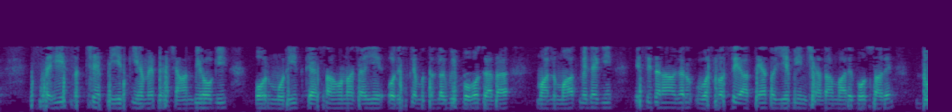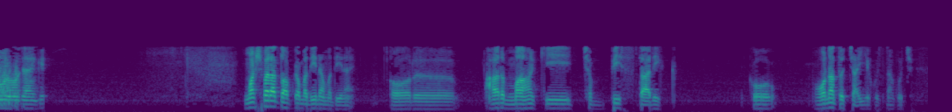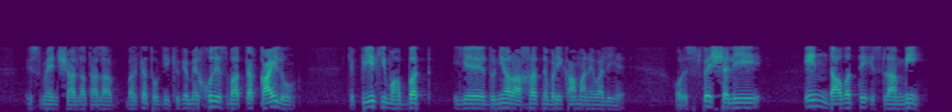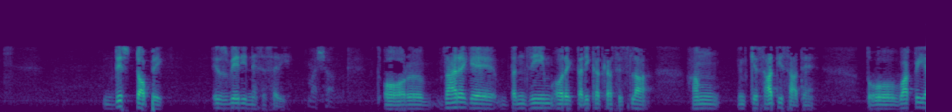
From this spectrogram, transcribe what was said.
صحیح سچے پیر کی ہمیں پہچان بھی ہوگی اور مرید کیسا ہونا چاہیے اور اس کے متعلق بھی بہت زیادہ معلومات ملے گی۔ اسی طرح اگر وسوسے آتے ہیں تو یہ بھی انشاءاللہ ہمارے بہت سارے دور ہو جائیں گے۔ مشورہ تو آپ کا مدینہ مدینہ ہے اور ہر ماہ کی چھبیس تاریخ کو ہونا تو چاہیے کچھ نہ کچھ۔ اس میں ان شاء اللہ تعالی برکت ہوگی کیونکہ میں خود اس بات کا قائل ہوں کہ پیر کی محبت یہ دنیا اور آخرت میں بڑی کام آنے والی ہے اور specially in Dawat Islami this topic is very necessary اور ظاہر ہے کہ تنظیم اور ایک طریقت کا سلسلہ ہم ان کے ساتھ ہی ساتھ ہیں۔ تو واقعی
